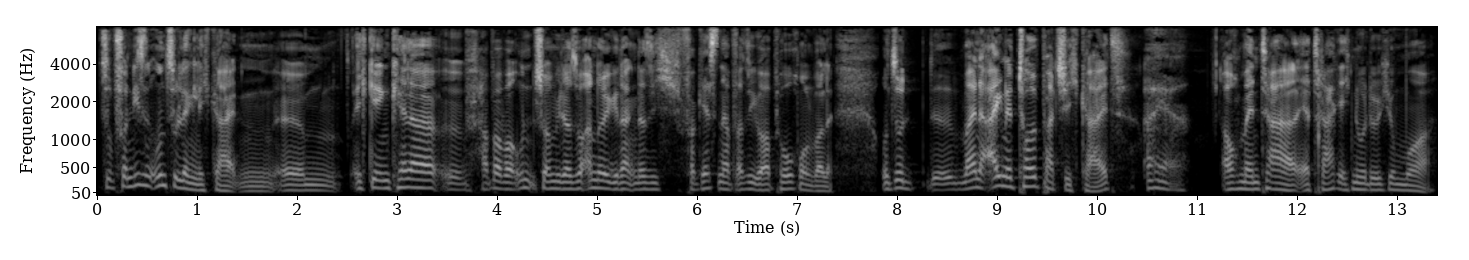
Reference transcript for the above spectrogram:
so von diesen Unzulänglichkeiten. Ähm, ich gehe in den Keller, äh, habe aber unten schon wieder so andere Gedanken, dass ich vergessen habe, was ich überhaupt hochholen wolle. Und so äh, meine eigene Tollpatschigkeit, Ah ja. auch mental, ertrage ich nur durch Humor.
